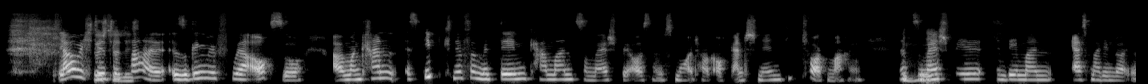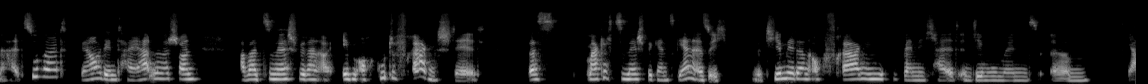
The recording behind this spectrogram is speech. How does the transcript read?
glaube ich dir total. Also ging mir früher auch so. Aber man kann, es gibt Kniffe, mit denen kann man zum Beispiel aus einem Smalltalk auch ganz schnell einen Deep Talk machen. Ne? Mhm. Zum Beispiel, indem man erstmal den Leuten halt zuhört. Genau, den Teil hatten wir schon. Aber zum Beispiel dann eben auch gute Fragen stellt. Das mag ich zum Beispiel ganz gerne. Also ich notiere mir dann auch Fragen, wenn ich halt in dem Moment, ähm, ja,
